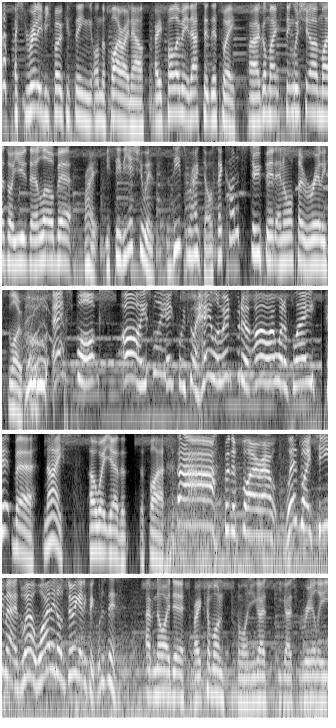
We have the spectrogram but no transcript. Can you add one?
I should really be focusing on the fire right now. Alright, follow me. That's it. This way. Alright, I got my extinguisher. Might as well use it a little bit. Right. You see, the issue is these ragdolls, they're kind of stupid and also really slow. Xbox! Oh, he's playing Xbox. He's got Halo Infinite. Oh, I want to play. Pit Bear. Nice. Oh, wait, yeah, the, the fire. Ah! Put the fire out. Where's my team at as well? Why are they not doing anything? What is this? I have no idea. All right, come on. Come on, you guys. You guys really,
